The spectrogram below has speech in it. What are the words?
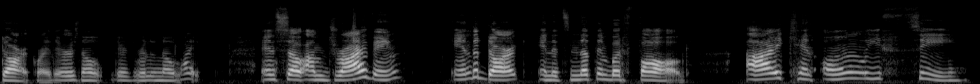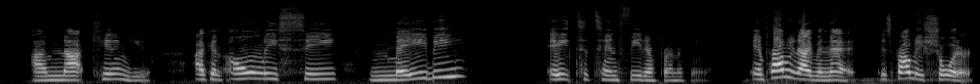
dark, right? There is no, there's really no light. And so I'm driving in the dark and it's nothing but fog. I can only see, I'm not kidding you, I can only see maybe eight to 10 feet in front of me. And probably not even that. It's probably shorter.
